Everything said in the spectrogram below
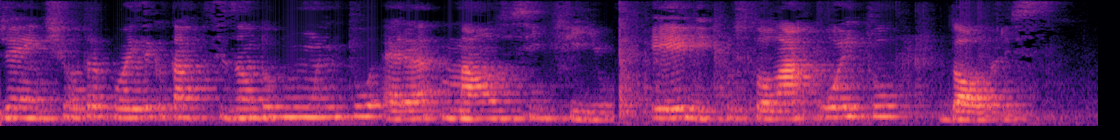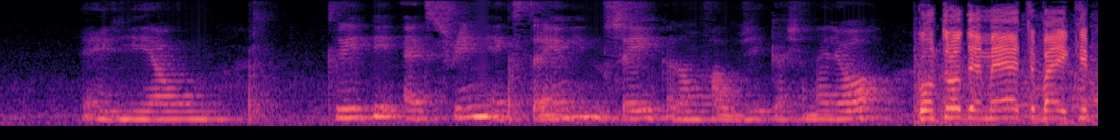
Gente, outra coisa que eu tava precisando muito era mouse sem fio. Ele custou lá 8 dólares. Ele é o Clip Extreme, Extreme, não sei, cada um fala o jeito que acha melhor. Control the match by keep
